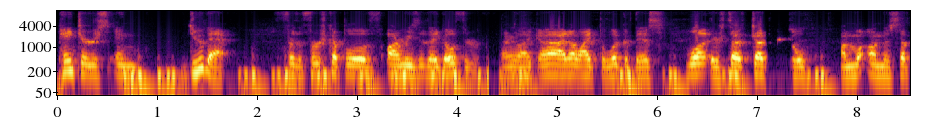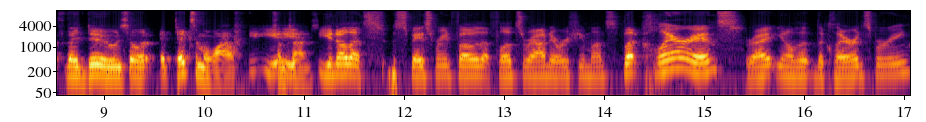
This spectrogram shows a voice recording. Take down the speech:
painters, and do that for the first couple of armies that they go through. And they're like, ah, I don't like the look of this. What- they're such judgmental on on the stuff that they do, and so it, it takes them a while you, sometimes. you know that space marine foe that floats around every few months but clarence right you know the, the clarence marine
